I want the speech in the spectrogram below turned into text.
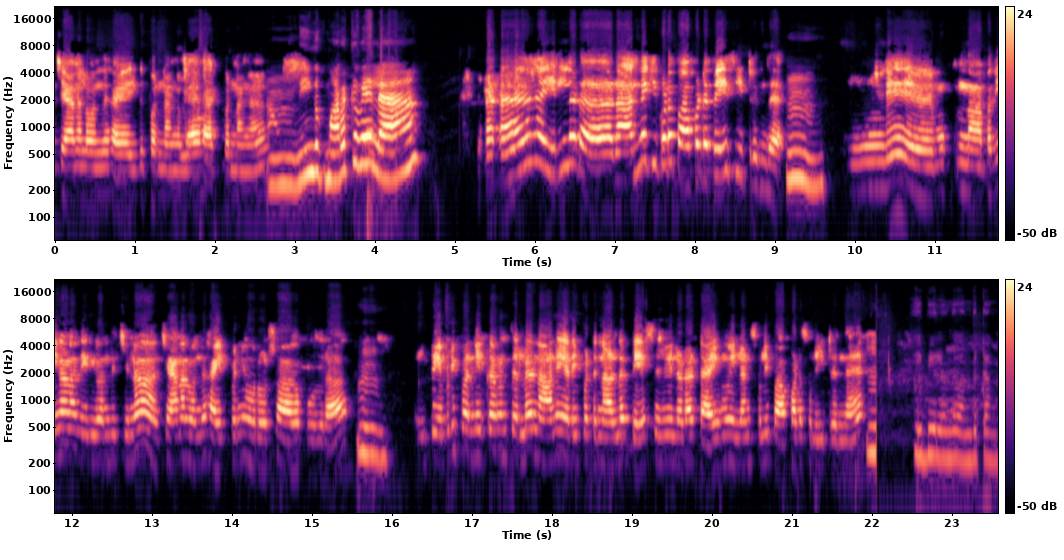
சேனல் வந்து இது பண்ணாங்கல்ல ஹேக் பண்ணாங்க. நீங்க மறக்கவே இல்ல? இல்லடா. நான் அன்னைக்கு கூட பாப்பாட்ட பேசிட்டு இருந்தேன். நான் பதினாலாம் தேதி வந்துச்சுன்னா சேனல் வந்து ஹைட் பண்ணி ஒரு வருஷம் ஆக போகுதுடா. ம். இப்ப எப்படி பண்ணிருக்காங்கன்னு தெரியல. நானே இடைப்பட்ட நாள்ல பேசவே இல்லடா டைமும் இல்லைன்னு சொல்லி பாப்பாட்ட சொல்லிட்டு இருந்தேன். இபில இருந்து வந்துட்டாங்க.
